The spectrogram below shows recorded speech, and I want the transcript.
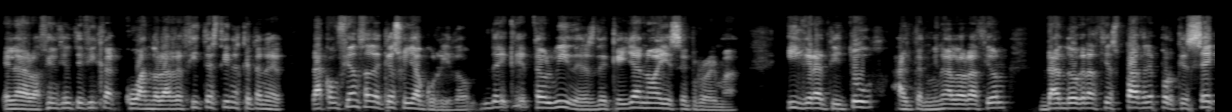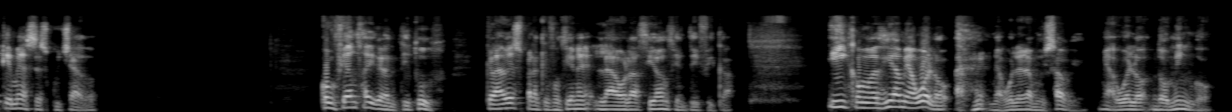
En la oración científica, cuando la recites, tienes que tener la confianza de que eso ya ha ocurrido, de que te olvides, de que ya no hay ese problema y gratitud al terminar la oración, dando gracias, Padre, porque sé que me has escuchado. Confianza y gratitud, claves para que funcione la oración científica. Y como decía mi abuelo, mi abuelo era muy sabio, mi abuelo Domingo,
